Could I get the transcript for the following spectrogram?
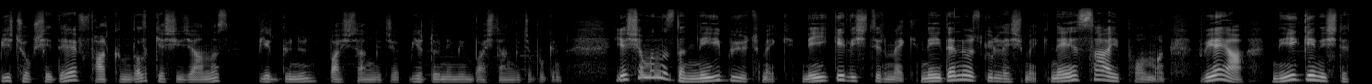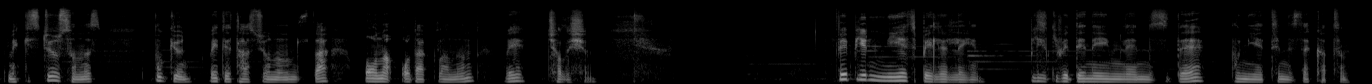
birçok şeyde farkındalık yaşayacağınız bir günün başlangıcı, bir dönemin başlangıcı bugün. Yaşamınızda neyi büyütmek, neyi geliştirmek, neyden özgürleşmek, neye sahip olmak veya neyi genişletmek istiyorsanız bugün meditasyonunuzda ona odaklanın ve çalışın. Ve bir niyet belirleyin. Bilgi ve deneyimlerinizi de bu niyetinize katın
